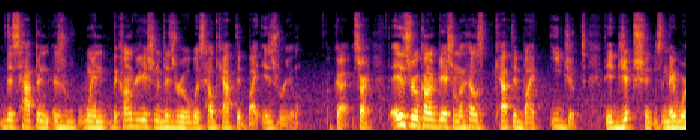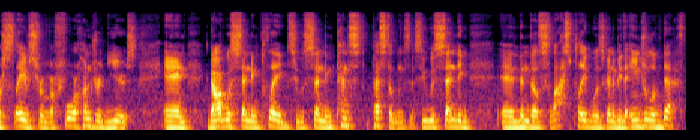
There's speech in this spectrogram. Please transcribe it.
this happened is when the congregation of Israel was held captive by Israel. Okay, sorry. The Israel congregation was held captive by Egypt, the Egyptians, and they were slaves for over 400 years. And God was sending plagues. He was sending pest pestilences. He was sending, and then this last plague was going to be the angel of death.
